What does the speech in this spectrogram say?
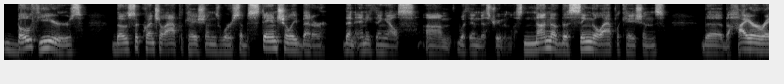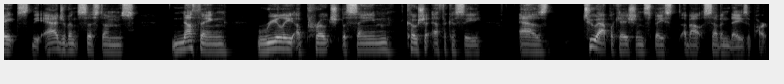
both years, those sequential applications were substantially better than anything else um, within this treatment list. None of the single applications, the, the higher rates, the adjuvant systems, nothing really approached the same kochia efficacy as two applications spaced about seven days apart.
